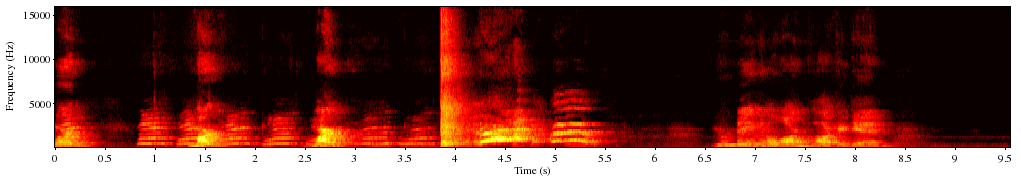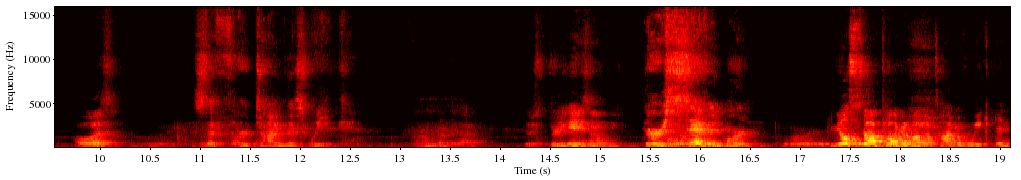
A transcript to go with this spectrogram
Martin. Martin. Martin. You're being an alarm clock again. Oh, what? This is the third time this week. I don't remember that. There's three days in a week. There are seven, Martin. Can y'all stop talking about the time of week and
